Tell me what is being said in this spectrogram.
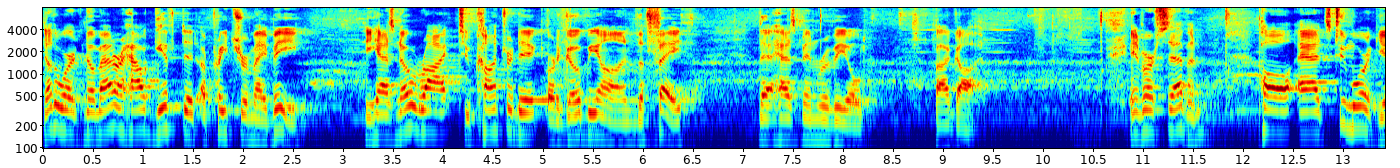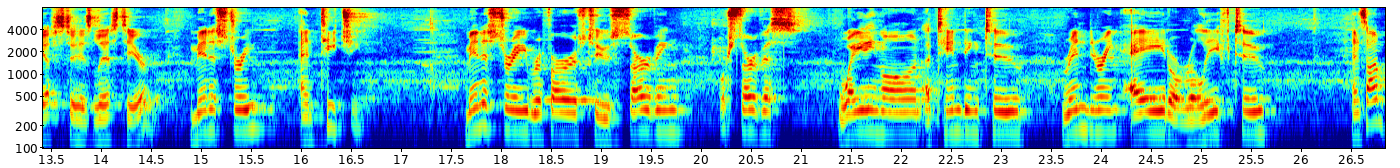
In other words, no matter how gifted a preacher may be, he has no right to contradict or to go beyond the faith that has been revealed by God. In verse 7, Paul adds two more gifts to his list here ministry and teaching. Ministry refers to serving or service, waiting on, attending to, rendering aid or relief to. And some,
